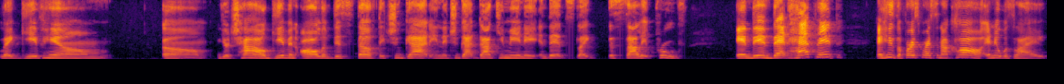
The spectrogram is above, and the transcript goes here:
like give him um your child given all of this stuff that you got and that you got documented and that's like the solid proof. And then that happened and he's the first person i called and it was like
